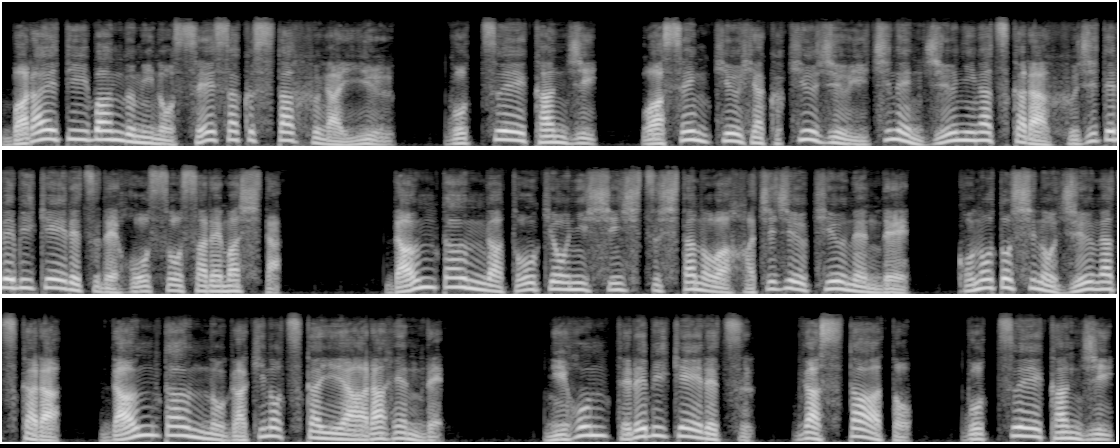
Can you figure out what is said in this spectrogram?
バラエティ番組の制作スタッフが言う、ごっつえ漢字は1991年12月からフジテレビ系列で放送されました。ダウンタウンが東京に進出したのは89年で、この年の10月からダウンタウンのガキの使いやあらへんで、日本テレビ系列がスタート、ごっつええ感じ、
